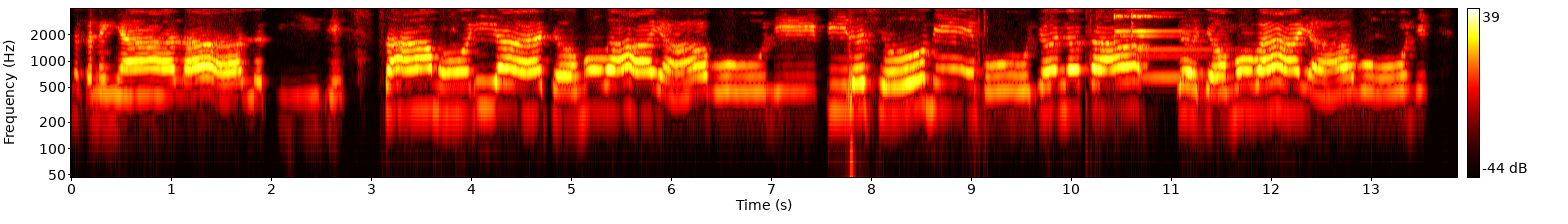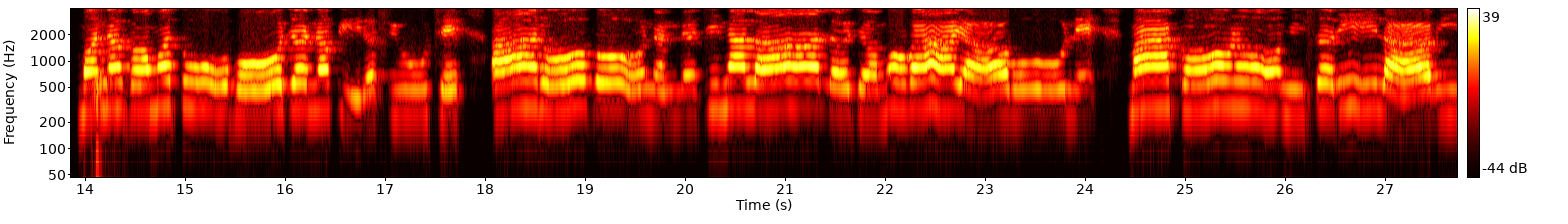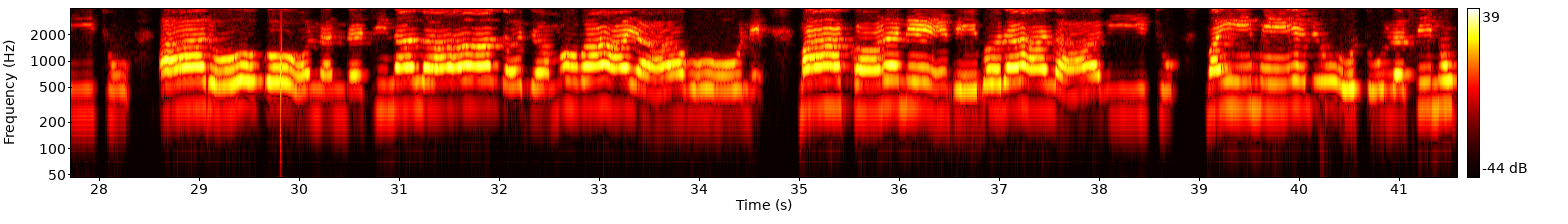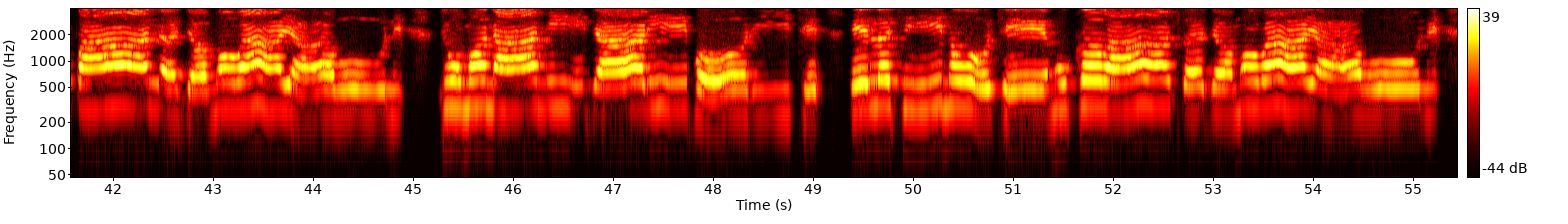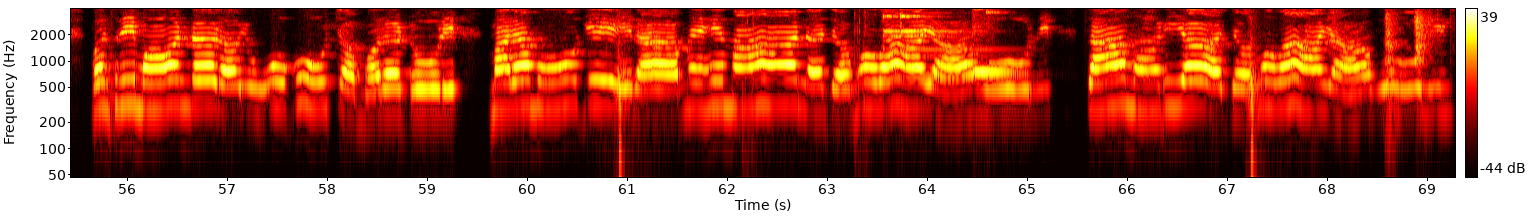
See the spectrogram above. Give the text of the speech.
કનૈયા લાલ કી જે સામોડિયા જમવાયાવો ને પીરસ્યો મેં ભોજનતા જમવાયાવો ને મન ગમતું ભોજન પીરસ્યું છે. આરોગો નંદજીના લાલ જમવાયાવો ને માખણ મિસરી લાવી છું. આરોગો નંદજીના લાલ જમવાયાવો ને માખણ ને ઢેબરા લાવી છું. મય મેલ્યું તુલસીનું પાન જમવાયાવો ને જુમનાની જાળી ભરી છે. એલચીનો છે મુખવાસ જમવાયાઓ ને બંસરી મંડળ ઉભું ચમર ઢોળે. મારા મોગેરા મહેમાન જમવાયાઓને સામળિયા જમવાયાવો ને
